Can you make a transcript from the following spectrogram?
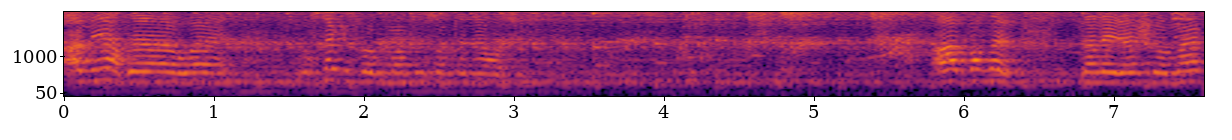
Ah merde, euh, ouais. C'est pour ça qu'il faut augmenter son teneur aussi. Ah bordel Attendez, là je vois mal.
